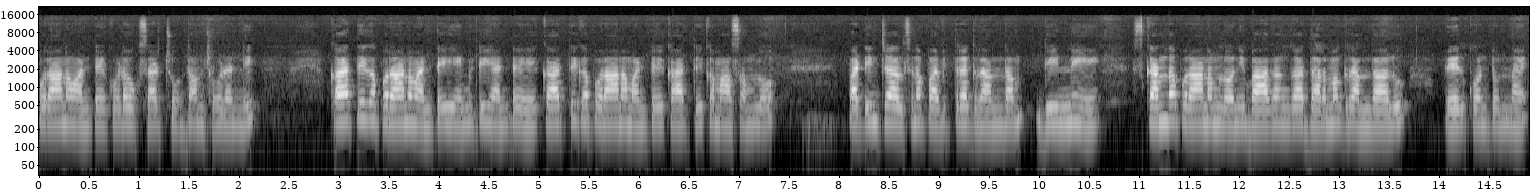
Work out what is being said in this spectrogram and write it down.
పురాణం అంటే కూడా ఒకసారి చూద్దాం చూడండి. కార్తీక పురాణం అంటే ఏమిటి అంటే కార్తీక పురాణం అంటే కార్తీక మాసంలో పఠించాల్సిన పవిత్ర గ్రంథం. దీన్ని స్కంద పురాణంలోని భాగంగా ధర్మ గ్రంథాలు పేర్కొంటున్నాయి.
